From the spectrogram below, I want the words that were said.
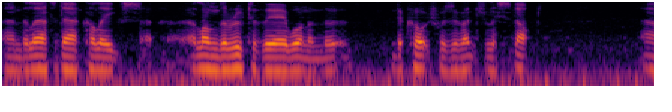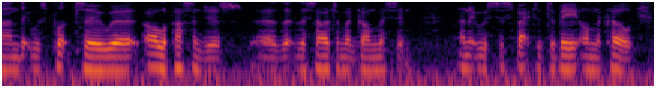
and alerted our colleagues uh, along the route of the A1, and the, the coach was eventually stopped. and it was put to uh, all the passengers uh, that this item had gone missing, and it was suspected to be on the coach,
